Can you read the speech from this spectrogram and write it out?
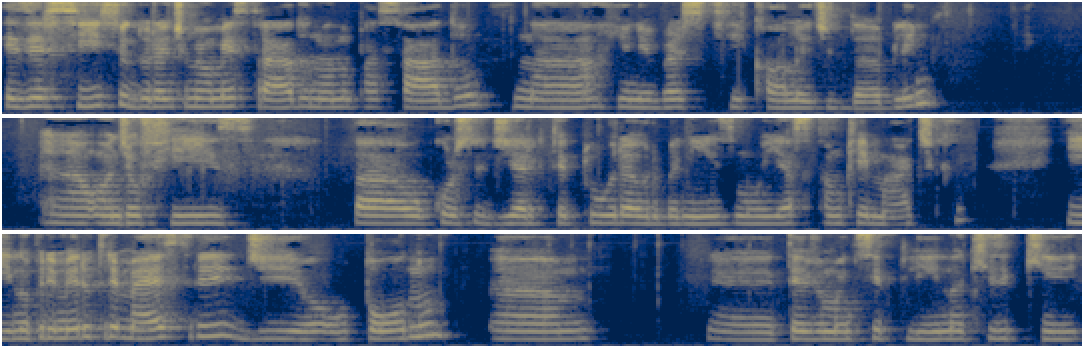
exercício durante meu mestrado no ano passado na University College Dublin, eh, onde eu fiz uh, o curso de arquitetura, urbanismo e ação climática. E no primeiro trimestre de outono, uh, é, teve uma disciplina que, que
